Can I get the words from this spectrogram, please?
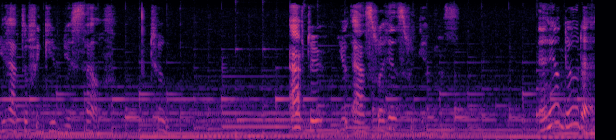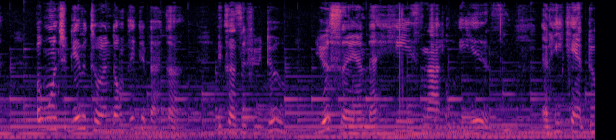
you have to forgive yourself too. After you ask for His forgiveness. And He'll do that. But once you give it to Him, don't pick it back up. Because if you do, you're saying that He's not who He is. And He can't do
